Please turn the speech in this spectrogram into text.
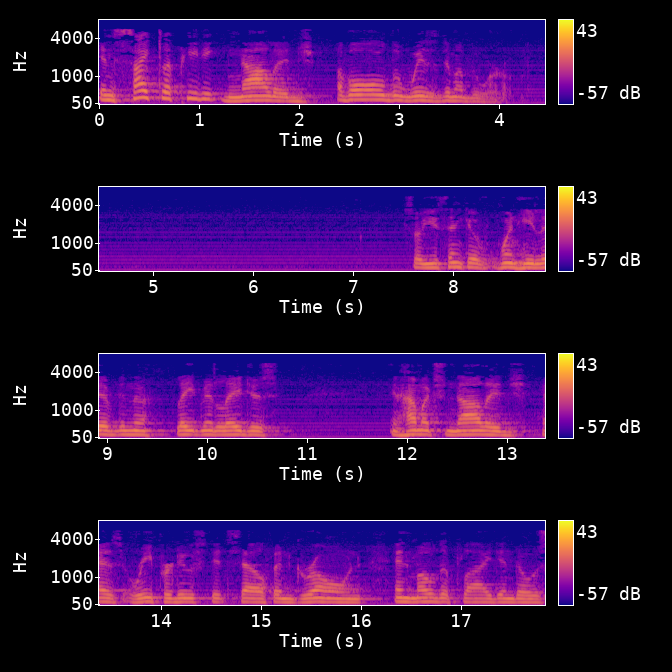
encyclopedic knowledge of all the wisdom of the world. So you think of when he lived in the late Middle Ages and how much knowledge has reproduced itself and grown and multiplied in those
